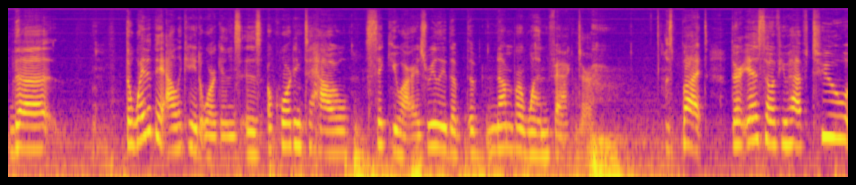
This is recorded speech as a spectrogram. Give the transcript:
the the way that they allocate organs is according to how sick you are is really the, the number one factor. But there is, so if you have two,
